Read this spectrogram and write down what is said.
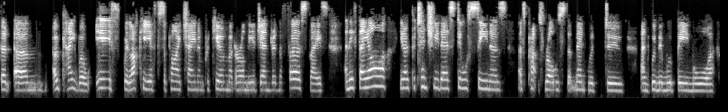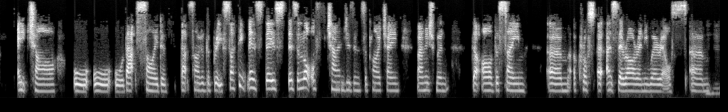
That um, okay, well, if we're lucky, if supply chain and procurement are on the agenda in the first place, and if they are, you know, potentially they're still seen as as perhaps roles that men would do and women would be more HR or or or that side of that side of the brief. So I think there's there's there's a lot of challenges in supply chain management that are the same um, across uh, as there are anywhere else. Um, mm-hmm.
